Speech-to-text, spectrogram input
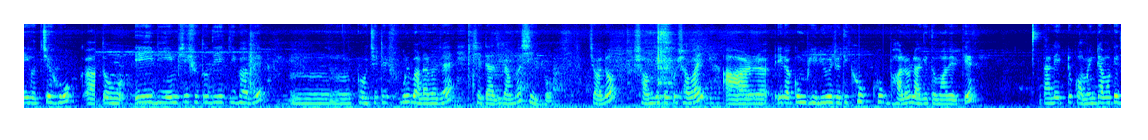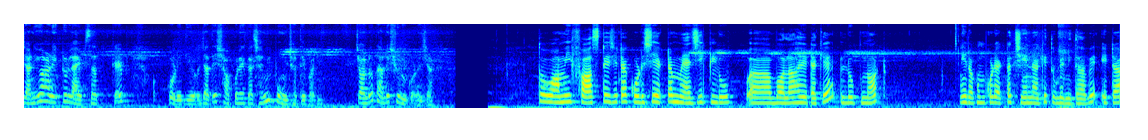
এই হচ্ছে হুক তো এই ডিএমসি সুতো দিয়ে কীভাবে ক্রোচেটের ফুল বানানো যায়, সেটা আজকে আমরা শিখব। চলো, সঙ্গে থেকো সবাই। আর এরকম ভিডিও যদি খুব খুব ভালো লাগে তোমাদেরকে, তাহলে একটু কমেন্টে আমাকে জানিও আর একটু লাইভ সাবস্ক্রাইব করে দিও, যাতে সকলের কাছে আমি পৌঁছাতে পারি। চলো তাহলে শুরু করে যাক। তো আমি ফার্স্টে যেটা করেছি, একটা ম্যাজিক লুপ বলা হয় এটাকে লুপ নট এরকম করে একটা চেন আগে তুলে নিতে হবে। এটা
